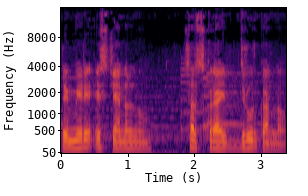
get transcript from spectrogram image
ਤੇ ਮੇਰੇ ਇਸ ਚੈਨਲ ਨੂੰ ਸਬਸਕ੍ਰਾਈਬ ਜ਼ਰੂਰ ਕਰ ਲਓ।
